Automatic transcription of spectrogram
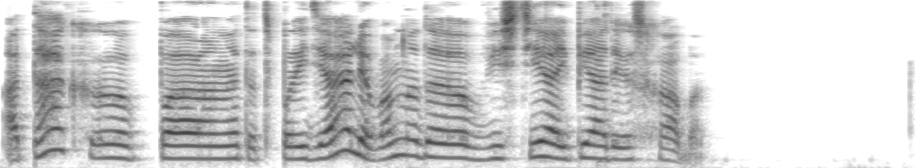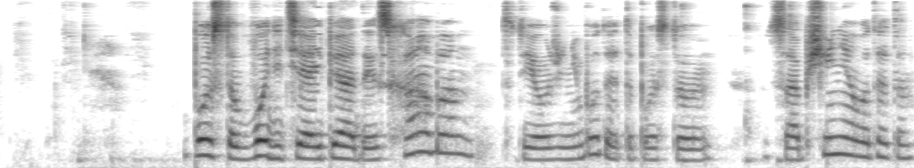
А так, э, по, этот, по идеале, вам надо ввести IP-адрес хаба. Просто вводите IP-адрес хаба. Тут я уже не буду, это просто сообщение вот это.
